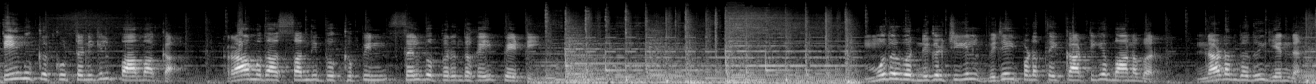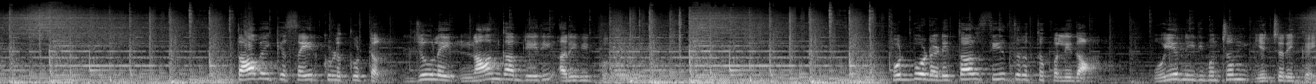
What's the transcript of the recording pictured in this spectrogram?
திமுக கூட்டணியில் பாமக. ராமதாஸ் சந்திப்புக்கு பின் செல்வ பெருந்தகை பேட்டி. முதல்வர் நிகழ்ச்சியில் விஜய் படத்தை காட்டிய மாணவர். நடந்தது என்ன? தாவைக்கு செயற்குழு கூட்டம் ஜூலை நான்காம் தேதி அறிவிப்பு. ஃபுட்போர்டு அடித்தால் சீர்திருத்த பள்ளிதான் உயர்நீதிமன்றம் எச்சரிக்கை.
